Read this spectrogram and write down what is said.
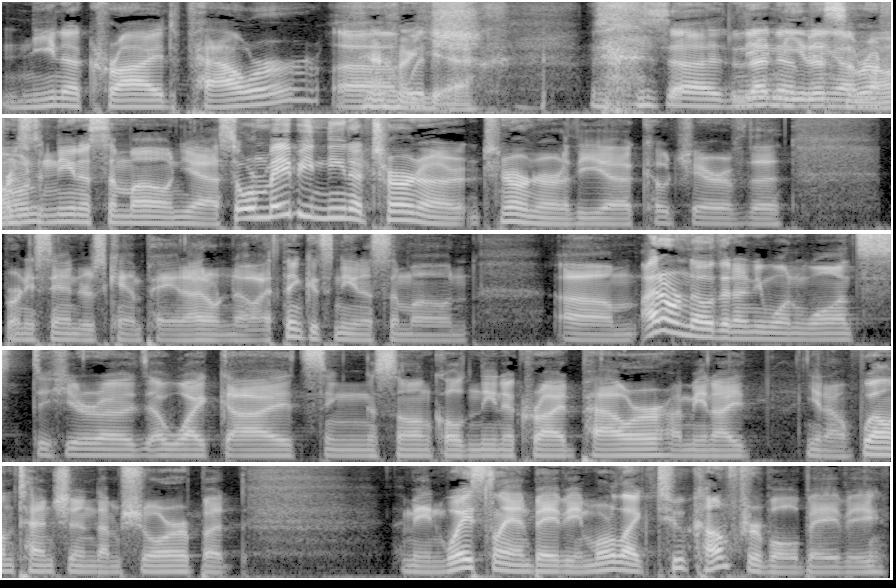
"Nina Cried Power," uh, Oh, which yeah. is uh, Nina, Nina being a reference to Simone? Nina Simone. Yes, or maybe Nina Turner, Turner, the uh, co-chair of the Bernie Sanders campaign. I don't know. I think it's Nina Simone. Um, I don't know that anyone wants to hear a, a white guy singing a song called "Nina Cried Power." I mean, I you know, well intentioned, I'm sure, but I mean, Wasteland Baby, more like Too Comfortable Baby.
